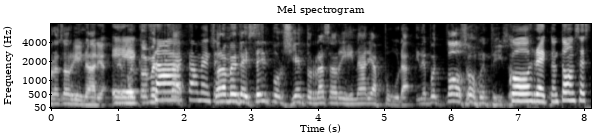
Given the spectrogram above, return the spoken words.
raza originaria. Exactamente. Solamente hay 6% raza originaria pura y después todos son mestizos. Correcto. Entonces,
